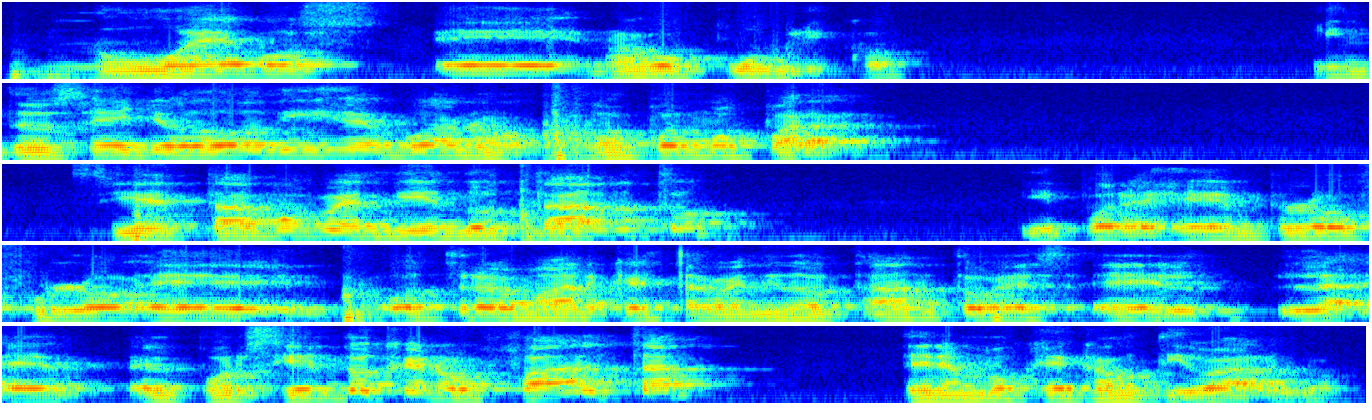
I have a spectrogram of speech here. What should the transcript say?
nuevos, eh, nuevo público. Entonces yo dije, bueno, no podemos parar. Si estamos vendiendo tanto, y por ejemplo, eh, otra marca está vendiendo tanto, es el, el, por ciento que nos falta, tenemos que cautivarlo.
